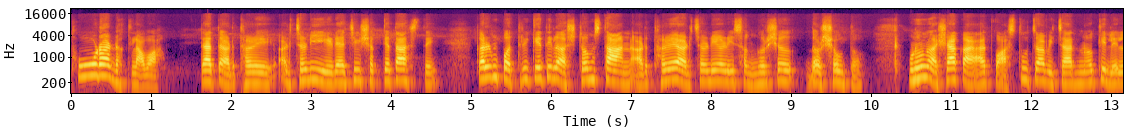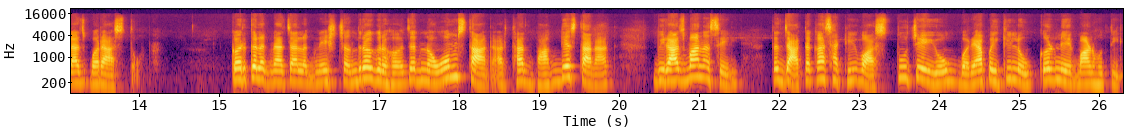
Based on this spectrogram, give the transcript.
थोडा ढकलावा. त्यात अडथळे अडचणी येण्याची शक्यता असते. कारण पत्रिकेतील अष्टम स्थान अडथळे अडचणी आणि संघर्ष दर्शवतं. म्हणून अशा काळात वास्तूचा विचार न केलेलाच बरा असतो. कर्क लग्नाचा लग्नेश चंद्रग्रह जर नवम स्थान अर्थात भाग्यस्थानात विराजमान असेल तर जातकासाठी वास्तूचे योग बऱ्यापैकी लवकर निर्माण होतील.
